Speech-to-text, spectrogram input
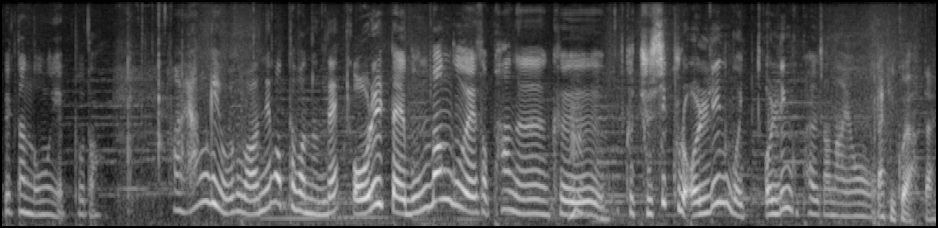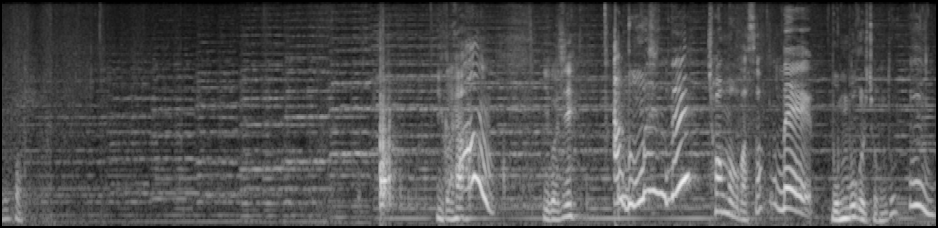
일단 너무 예쁘다. 아 향기 여기서 많이 맡아봤는데 어릴 때 문방구에서 파는 그, 그 주시쿨 얼린 거 있- 얼린 거 팔잖아요. 딱 이거야, 딱 이거. 이거야? 이거지? 아 너무 신데? 처음 먹어봤어? 네. 못 먹을 정도? 응.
